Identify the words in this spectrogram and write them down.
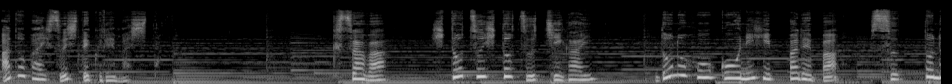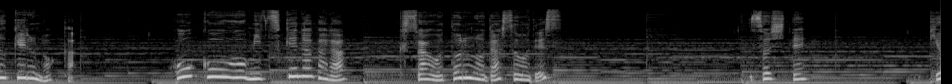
アドバイスしてくれました。草は一つ一つ違いどの方向に引っ張ればすっと抜けるのか。方向を見つけながら草を取るのだそうです。そして今日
